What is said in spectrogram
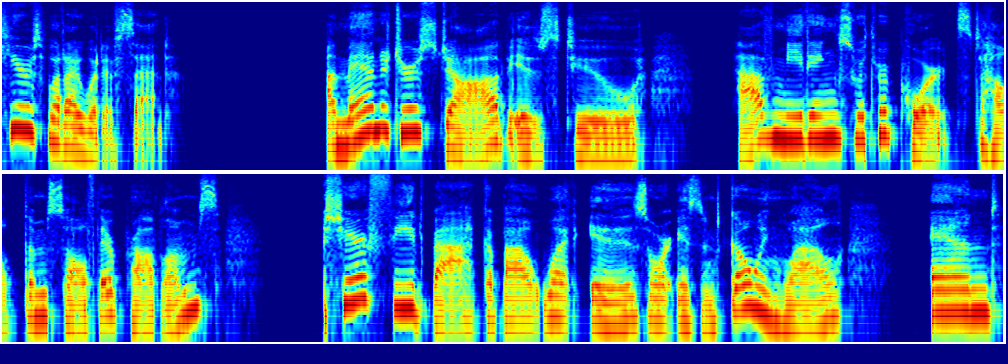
here's what I would have said A manager's job is to have meetings with reports to help them solve their problems, share feedback about what is or isn't going well, and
